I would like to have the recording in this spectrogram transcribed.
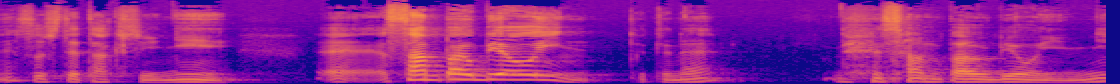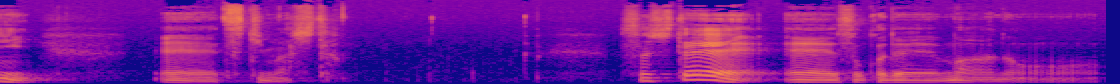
ね、そしてタクシーに、えー、サンパウ病院!」って言ってねサンパウ病院に、えー、着きましたそして、えー、そこで、まああの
